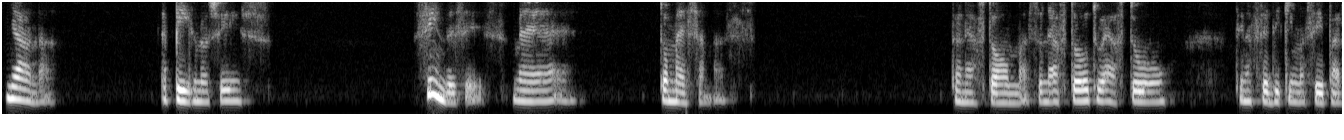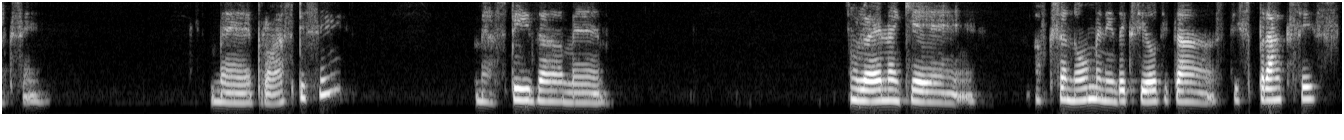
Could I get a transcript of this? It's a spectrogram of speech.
νιάνα, επίγνωσης, σύνδεσης με το μέσα μας, τον εαυτό μας, τον εαυτό του εαυτού, την αυθεντική μας ύπαρξη με προάσπιση, με ασπίδα, με όλο ένα και αυξανόμενη δεξιότητα στις πράξεις,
